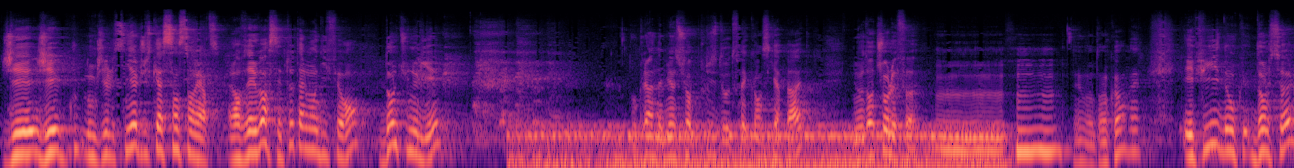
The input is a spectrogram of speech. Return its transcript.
j'ai le signal jusqu'à 500 Hz. Alors vous allez voir, c'est totalement différent. Dans le tunnelier, donc là, on a bien sûr plus d'autres fréquences qui apparaissent, mais on entend toujours le Fa. On entend encore Et puis, donc, dans le sol,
